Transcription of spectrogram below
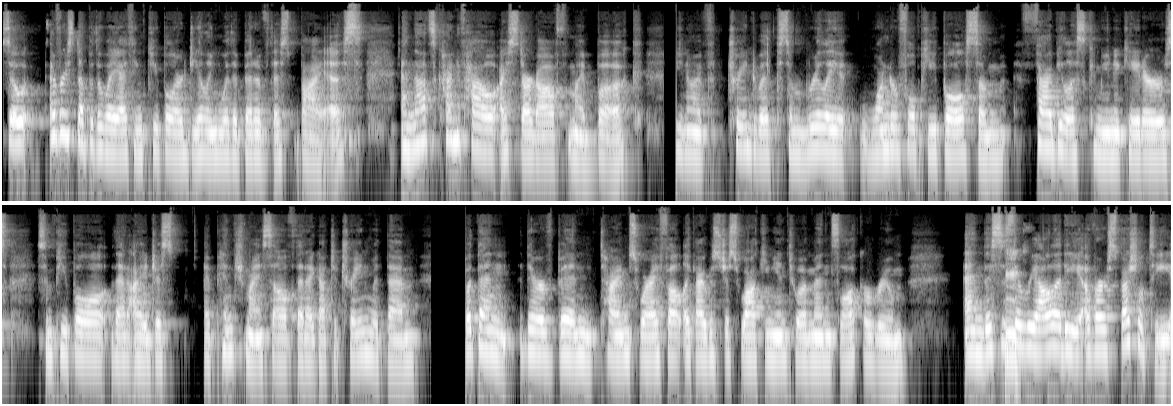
So, every step of the way, I think people are dealing with a bit of this bias. And that's kind of how I start off my book. You know, I've trained with some really wonderful people, some fabulous communicators, some people that I just I pinch myself that I got to train with them. But then there have been times where I felt like I was just walking into a men's locker room. And this is mm. the hmm. reality of our specialty.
